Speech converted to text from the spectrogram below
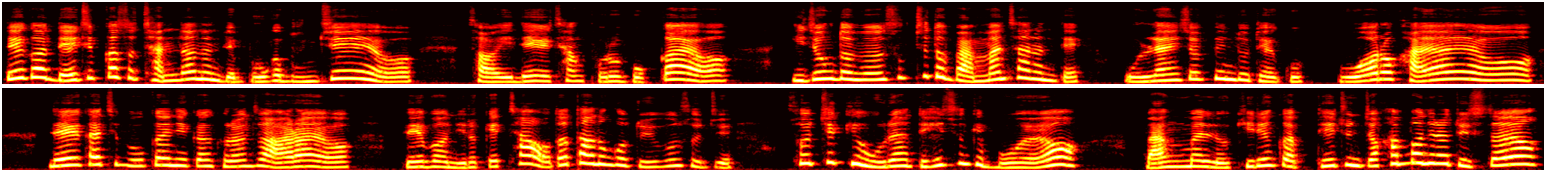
내가 내 집 가서 잔다는데 뭐가 문제예요. 저희 내일 장 보러 못 가요. 이 정도면 숙취도 만만찮은데 온라인 쇼핑도 되고 뭐하러 가야 해요. 내일 같이 못 가니까 그런 줄 알아요. 매번 이렇게 차 얻어 타는 것도 유분수지. 솔직히 우리한테 해준 게 뭐예요? 막말로 기름값 대준 적 한 번이라도 있어요?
